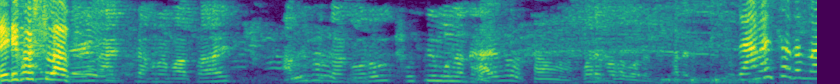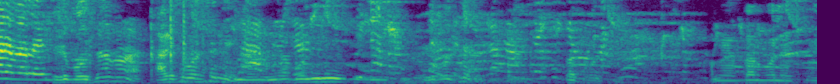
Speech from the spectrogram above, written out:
রেডি ফার্স্ট লাভ জামাই সাথে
